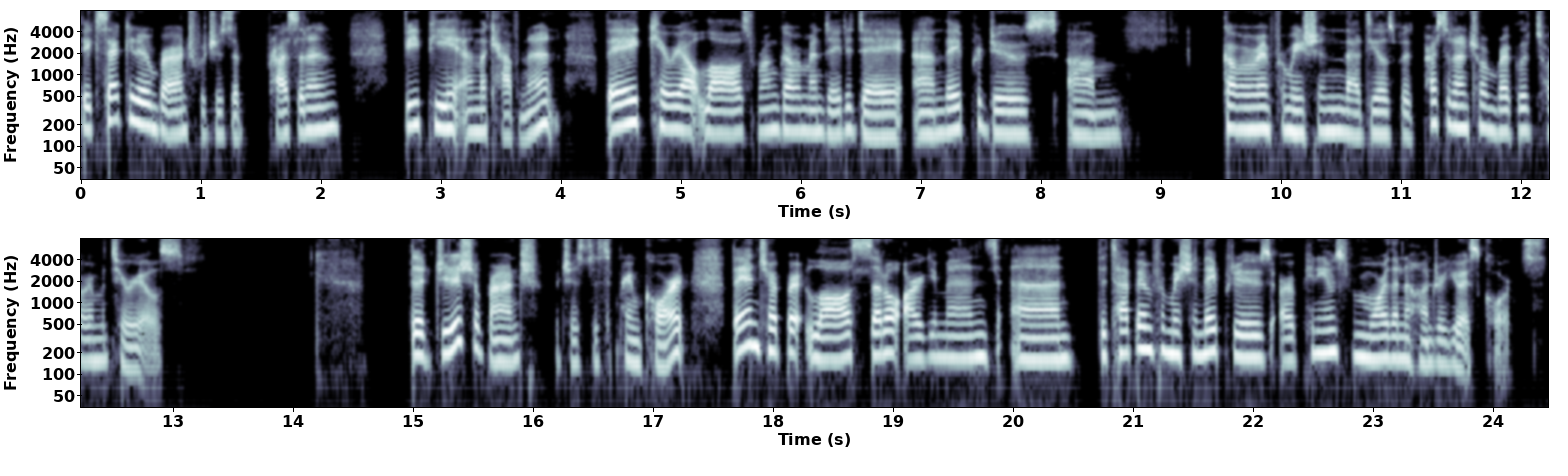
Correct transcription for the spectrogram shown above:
The executive branch, which is the president, VP, and the cabinet, they carry out laws, run government day to day, and they produce um, government information that deals with presidential and regulatory materials the judicial branch, which is the Supreme Court, they interpret laws, settle arguments, and the type of information they produce are opinions from more than 100 US courts.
